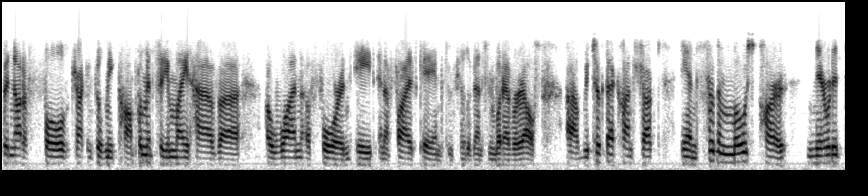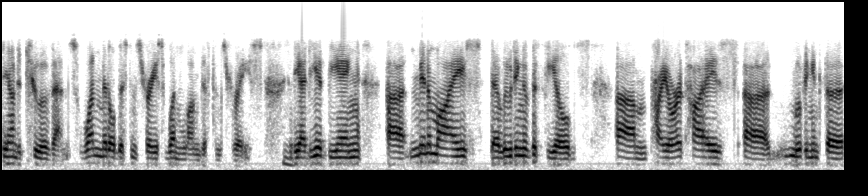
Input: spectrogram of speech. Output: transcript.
but not a full track and field meet complement. So you might have uh, a one, a four, an eight, and a 5K, and some field events and whatever else. Uh, we took that construct and, for the most part, narrowed it down to two events one middle distance race, one long distance race. Mm-hmm. The idea being uh, minimize diluting of the fields, um, prioritize uh, moving into the,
